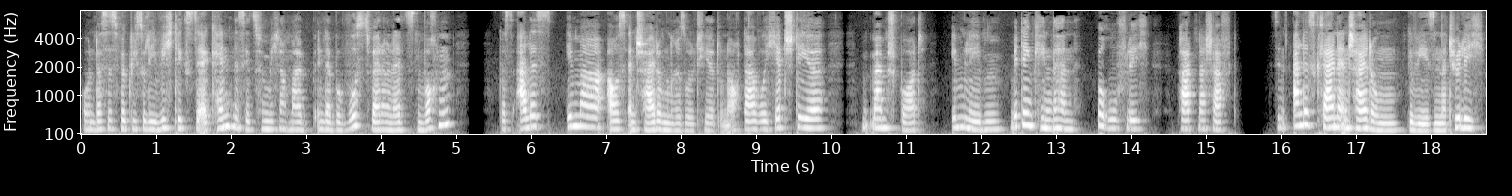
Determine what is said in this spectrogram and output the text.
Und das ist wirklich so die wichtigste Erkenntnis jetzt für mich nochmal in der Bewusstwerdung der letzten Wochen, dass alles immer aus Entscheidungen resultiert. Und auch da, wo ich jetzt stehe, mit meinem Sport, im Leben, mit den Kindern, beruflich, Partnerschaft, sind alles kleine Entscheidungen gewesen. Natürlich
